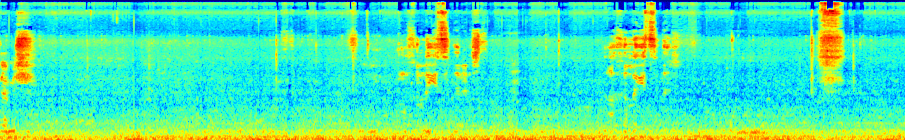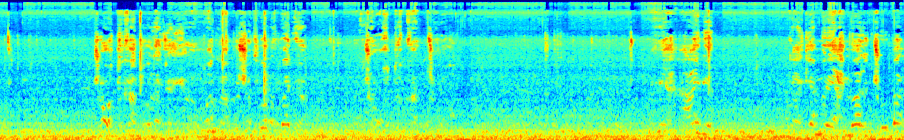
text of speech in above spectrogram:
Sürüklemiş. Akıllı gitsinler işte. Akıllı gitsinler. Çok dikkat olacak ya. Vallahi bu şoförlük var ya. Çok dikkat, çok. Ya aynı Kakemir ihmal çoban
